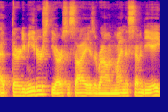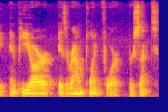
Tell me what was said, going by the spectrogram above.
At 30 meters, the RSSI is around minus 78 and PR is around 0.4%.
